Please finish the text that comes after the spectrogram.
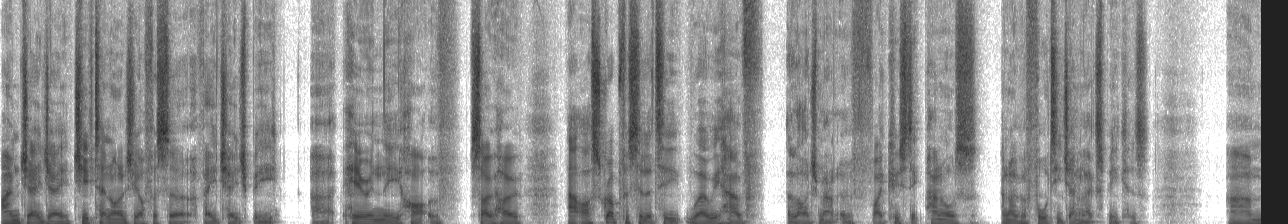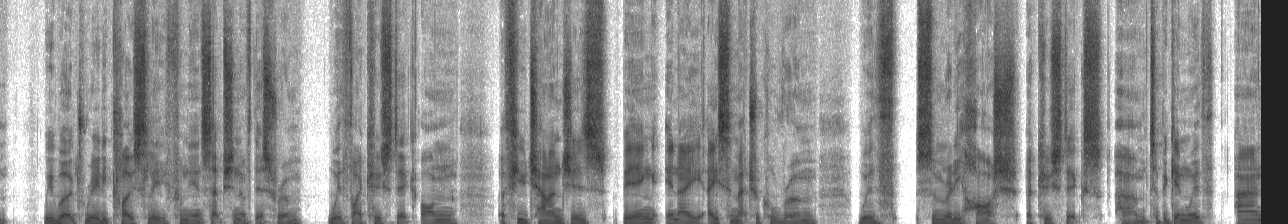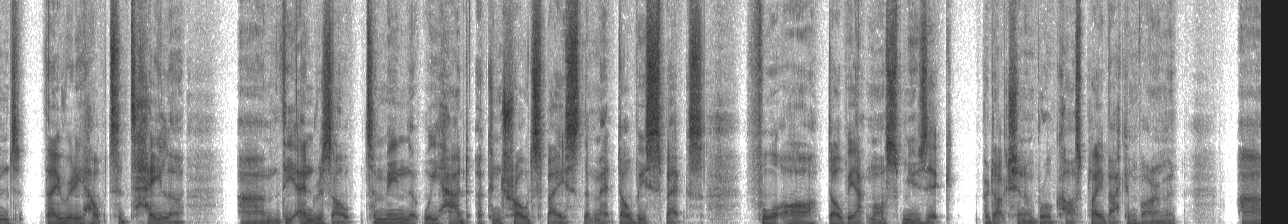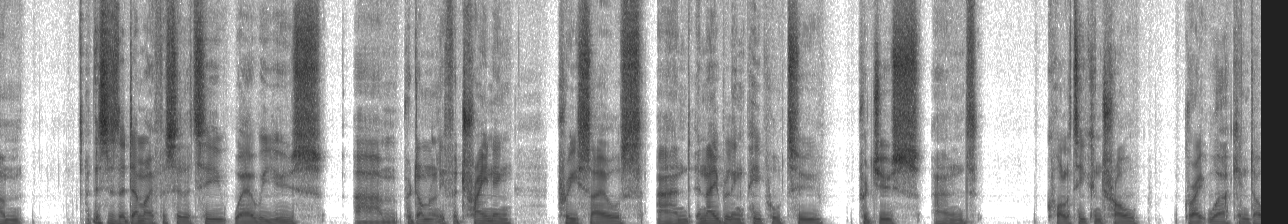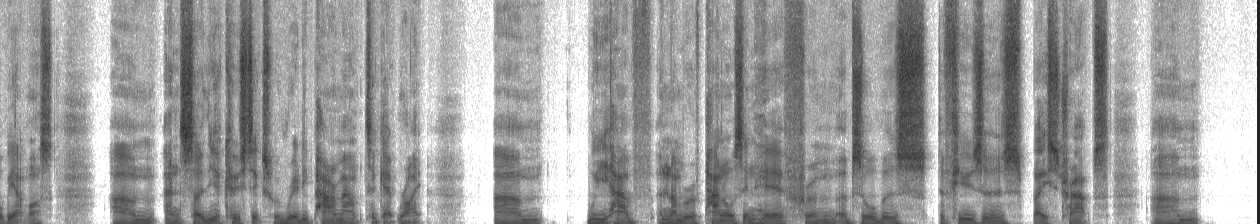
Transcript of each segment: I'm JJ, Chief Technology Officer of HHB, uh, here in the heart of Soho at our scrub facility where we have a large amount of acoustic panels and over 40 Genelec speakers. Um, we worked really closely from the inception of this room with Vicoustic on a few challenges being in a asymmetrical room with some really harsh acoustics um, to begin with and they really helped to tailor um, the end result to mean that we had a controlled space that met Dolby specs for our Dolby Atmos music production and broadcast playback environment. Um, this is a demo facility where we use um, predominantly for training, pre-sales and enabling people to produce and quality control great work in Dolby Atmos. Um, and so the acoustics were really paramount to get right. Um, we have a number of panels in here from absorbers, diffusers, bass traps, um,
